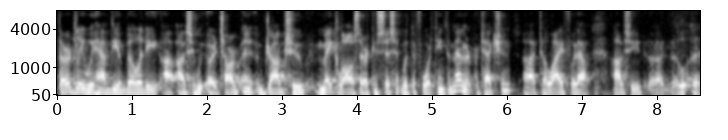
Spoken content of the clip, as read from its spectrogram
Thirdly, we have the ability, uh, obviously, we, it's our uh, job to make laws that are consistent with the 14th Amendment protection uh, to life without, obviously, uh, uh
